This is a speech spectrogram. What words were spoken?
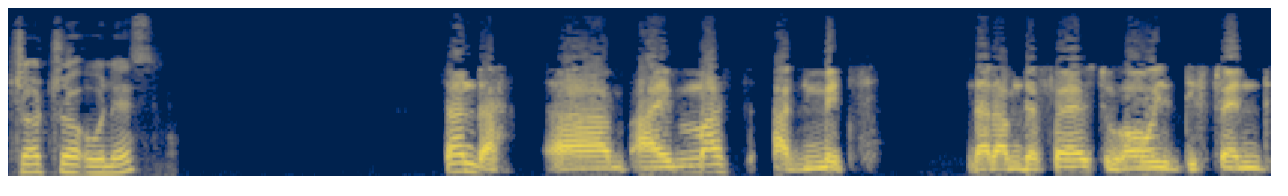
trotro owners? Sanda, um, I must admit that I'm the first to always defend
